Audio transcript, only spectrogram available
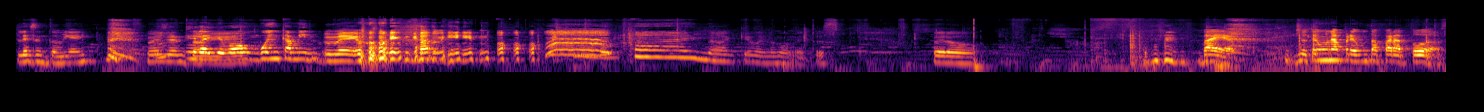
le sentó bien. Me Y la bien. llevó a un buen camino. Me llevó en camino. Ay, no, qué buenos momentos. Pero. Vaya, yo tengo una pregunta para todas.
